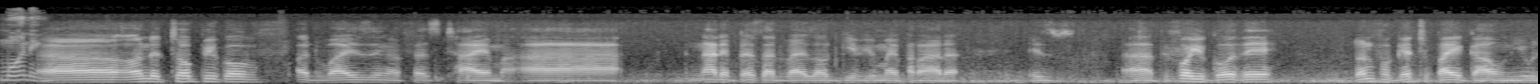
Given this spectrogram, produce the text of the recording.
Morning. Uh, on the topic of advising a first time, uh, not the best advice I would give you, my brother, is uh, before you go there, don't forget to buy a gown. You will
